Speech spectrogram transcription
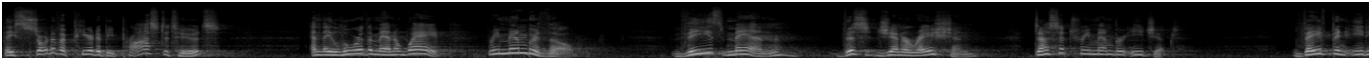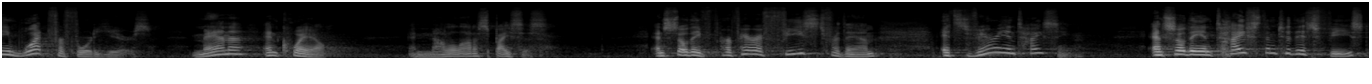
They sort of appear to be prostitutes, and they lure the men away. Remember, though, these men, this generation, doesn't remember Egypt. They've been eating what for 40 years? Manna and quail and not a lot of spices. And so they prepare a feast for them. It's very enticing. And so they entice them to this feast.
